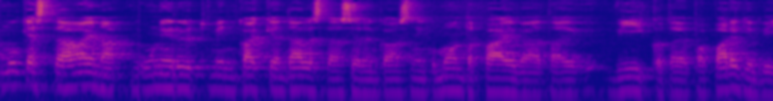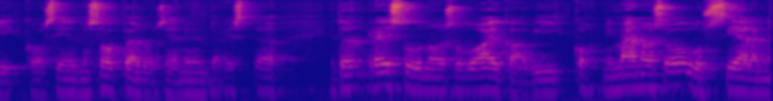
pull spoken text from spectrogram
mun kestää aina unirytmin, kaikkien tällaisten asioiden kanssa niin kuin monta päivää tai viikko tai jopa parikin viikkoa siihen, että mä sopeudun siihen ympäristöön. Ja reissuun olisi ollut aikaa viikko, niin mä en olisi ollut siellä niin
